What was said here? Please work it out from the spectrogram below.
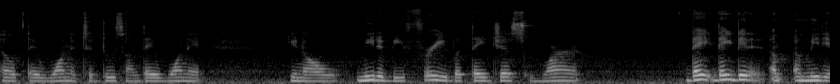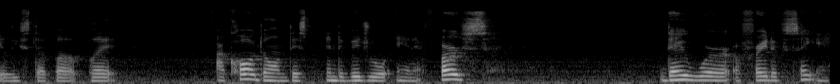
help they wanted to do something they wanted you know, me to be free, but they just weren't. They they didn't um, immediately step up, but I called on this individual, and at first, they were afraid of Satan.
